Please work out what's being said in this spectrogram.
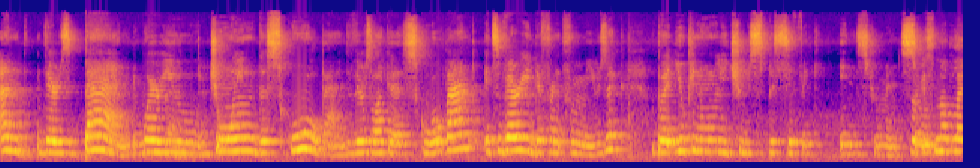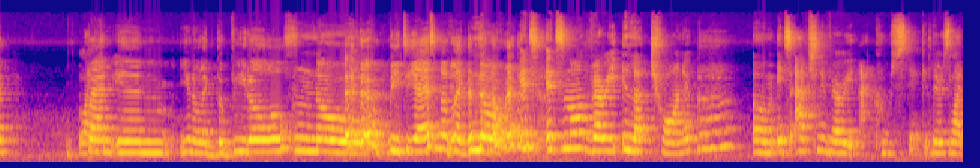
And there's band where you join the school band. There's like a school band. It's very different from music, but you can only choose specific instruments. So it's not like like band in you know like the Beatles, no, BTS, not like the no. band. It's it's not very electronic. Uh-huh. Um, it's actually very acoustic. There's like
